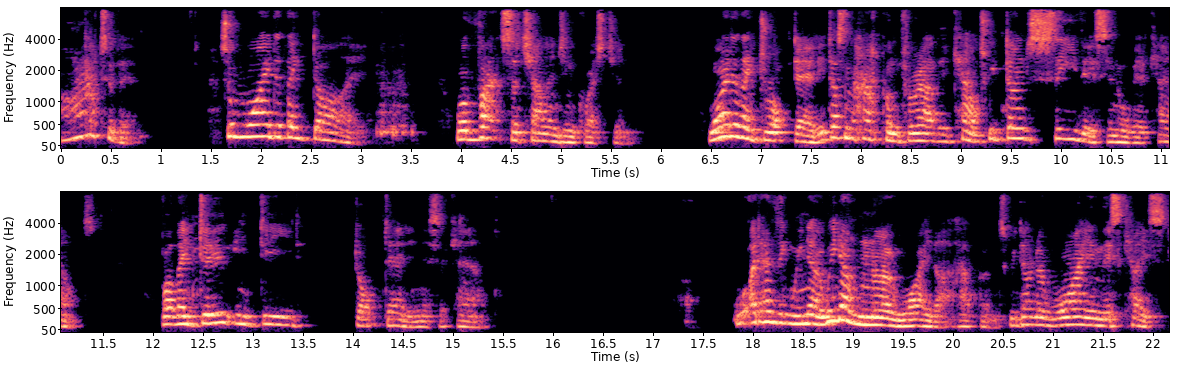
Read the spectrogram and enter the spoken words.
out of it. So why do they die? Well, that's a challenging question. Why do they drop dead? It doesn't happen throughout the accounts. We don't see this in all the accounts. But they do indeed drop dead in this account. I don't think we know. We don't know why that happens. We don't know why in this case.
